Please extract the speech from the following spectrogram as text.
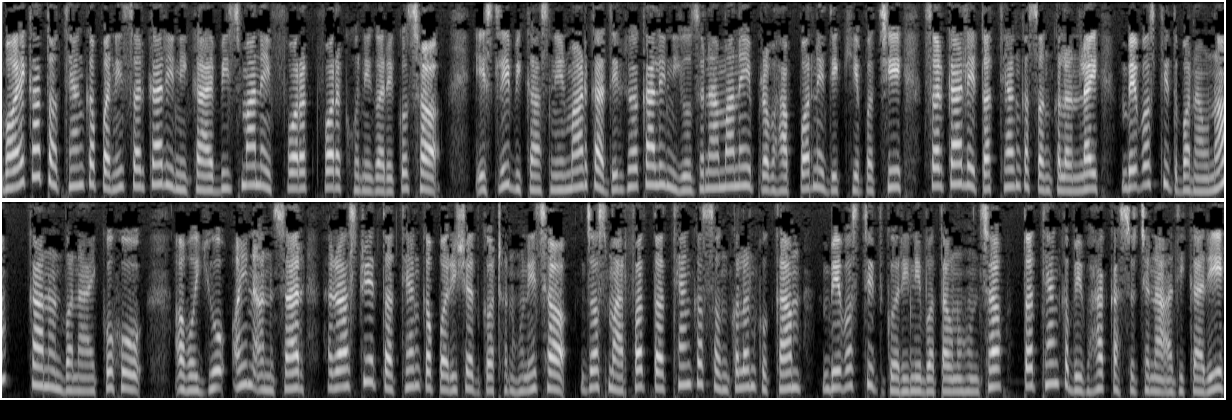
भएका तथ्याङ्क पनि सरकारी निकाय बीचमा नै फरक फरक हुने गरेको छ। यसले विकास निर्माणका दीर्घकालीन योजनामा नै प्रभाव पर्ने देखिएपछि सरकारले तथ्याङ्क संकलनलाई व्यवस्थित बनाउन कानून बनाएको हो। अब यो ऐन अनुसार राष्ट्रिय तथ्याङ्क परिषद गठन हुनेछ जसमार्फत तथ्याङ्क संकलनको काम व्यवस्थित गरिने बताउनुहुन्छ। तथ्याङ्क विभागका सूचना अधिकारी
